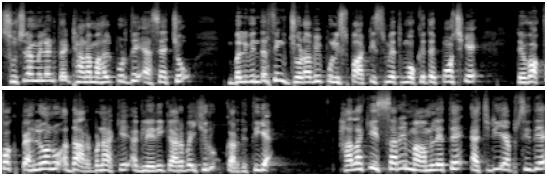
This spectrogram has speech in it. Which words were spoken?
ਸੂਚਨਾ ਮਿਲਣ ਤੇ ਥਾਣਾ ਮਹਲਪੁਰ ਦੇ ਐਸਐਚਓ ਬਲਵਿੰਦਰ ਸਿੰਘ ਜੋੜਾ ਵੀ ਪੁਲਿਸ ਪਾਰਟੀ ਸਮੇਤ ਮੌਕੇ ਤੇ ਪਹੁੰਚ ਕੇ ਤੇ ਵੱਖ-ਵੱਖ ਪਹਿਲੂਆਂ ਨੂੰ ਆਧਾਰ ਬਣਾ ਕੇ ਅਗਲੇਰੀ ਕਾਰਵਾਈ ਸ਼ੁਰੂ ਕਰ ਦਿੱਤੀ ਹੈ। ਹਾਲਾਂਕਿ ਇਸ ਸਾਰੇ ਮਾਮਲੇ ਤੇ HDFC ਦੇ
